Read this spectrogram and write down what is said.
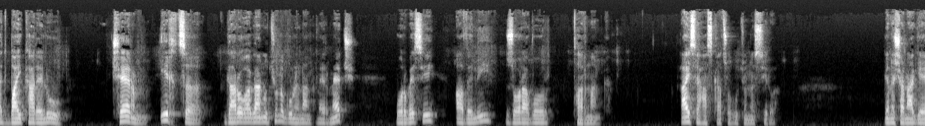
այդ բայկարելու չերմ իղծը կարողականությունը կունենանք մեր մեջ, որովհետեւ ավելի զորավոր դառնանք։ Այս է հասկացողությունը սիրո։ Կնշանակե,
